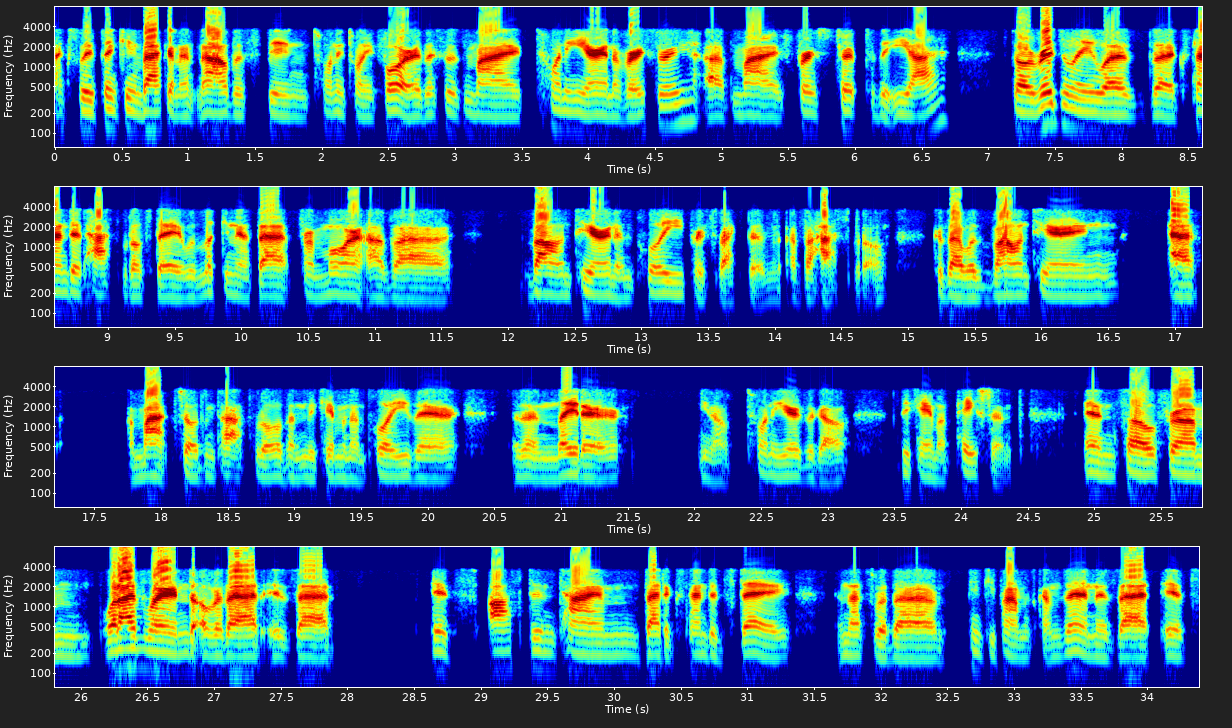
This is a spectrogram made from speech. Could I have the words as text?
actually thinking back on it now, this being 2024, this is my 20 year anniversary of my first trip to the ER. So originally was the extended hospital stay. We're looking at that from more of a volunteer and employee perspective of the hospital because I was volunteering at a Children's Hospital, then became an employee there, and then later, you know, 20 years ago, became a patient. And so from what I've learned over that is that it's oftentimes that extended stay, and that's where the Pinky Promise comes in, is that it's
